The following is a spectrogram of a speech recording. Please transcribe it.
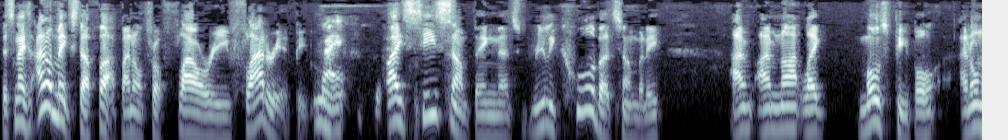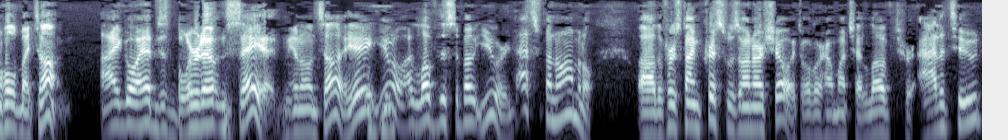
that's nice, I don't make stuff up. I don't throw flowery flattery at people Right. if I see something that's really cool about somebody, I'm I'm not like most people. I don't hold my tongue. I go ahead and just blurt out and say it, you know, and tell her, hey, you know, I love this about you, or that's phenomenal. Uh, the first time Chris was on our show, I told her how much I loved her attitude,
